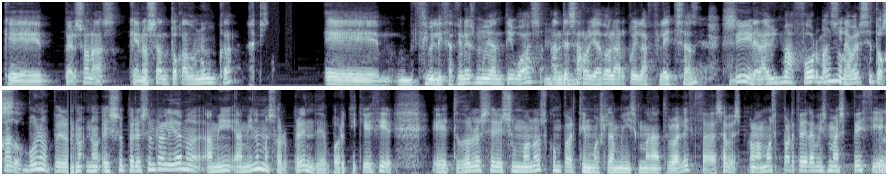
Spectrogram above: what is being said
que personas que no se han tocado nunca eh, civilizaciones muy antiguas han desarrollado el arco y la flecha de la misma forma, sin haberse tocado. bueno, pero no, no, eso, pero eso en realidad no, a, mí, a mí no me sorprende, porque quiero decir, eh, todos los seres humanos compartimos la misma naturaleza, ¿sabes? Formamos parte de la misma especie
